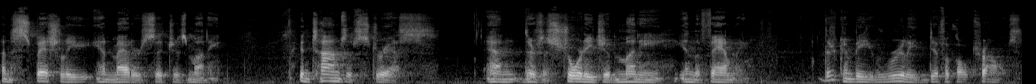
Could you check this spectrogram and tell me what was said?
and especially in matters such as money. In times of stress, and there's a shortage of money in the family, there can be really difficult trials.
